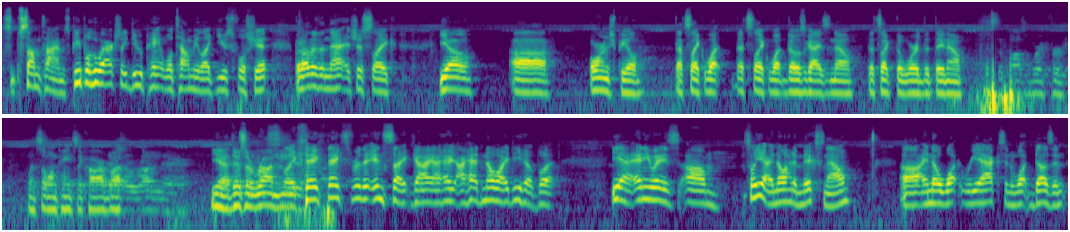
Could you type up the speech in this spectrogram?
Sometimes people who actually do paint will tell me like useful shit, but other than that, it's just like, yo, uh, orange peel. That's like what that's like what those guys know. That's like the word that they know. That's the buzzword for when someone paints a car. there's But a run there. yeah, there's a run. Like, thank, thanks for the insight, guy. I, had- I had no idea, but yeah. Anyways, um, so yeah, I know how to mix now. Uh, I know what reacts and what doesn't.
